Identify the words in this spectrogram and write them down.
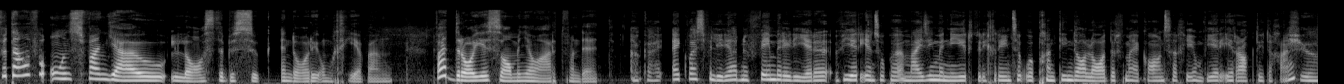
Vertel vir ons van jou laaste besoek in daardie omgewing. Wat dra jy saam in jou hart van dit? Okay, ek was verlede jaar November het die Here weer eens op 'n amazing manier toe die grense oop gaan 10 dae later vir my 'n kans gegee om weer Irak toe te gaan. Sjoe.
